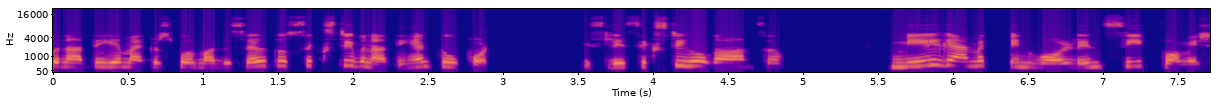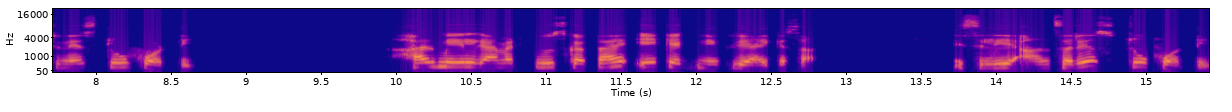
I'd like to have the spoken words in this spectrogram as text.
बनाती है माइक्रोस्पोर मदर सेल तो 60 बनाती हैं 240 इसलिए 60 होगा answer male gamete involve in seed formation is 240 हर मेल गैमेट यूज़ करता है एक एग न्यूक्लियाई के साथ। इसलिए आंसर इज़ 240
